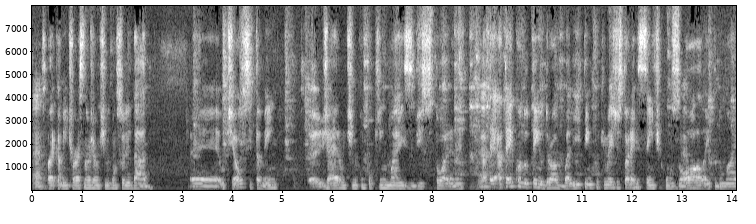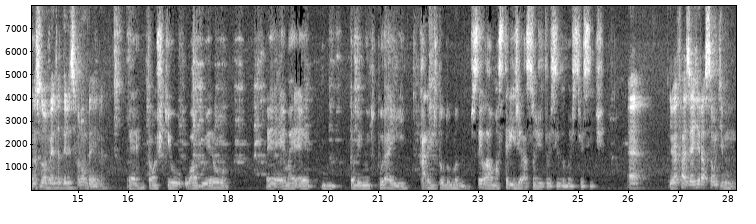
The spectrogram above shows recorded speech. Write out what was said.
É. Historicamente, o Arsenal já é um time consolidado. É, o Chelsea também é, já era um time com um pouquinho mais de história, né? É. Até, até quando tem o Drogba ali, tem um pouquinho mais de história recente com o Zola é. e tudo mais. Nos 90 né? deles foram bem, né? É, então acho que o, o Agüero é, é, é, também muito por aí. Cara de todo mundo, sei lá, umas três gerações de torcida do Manchester City. É, ele vai fazer a geração de.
